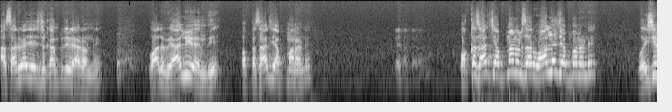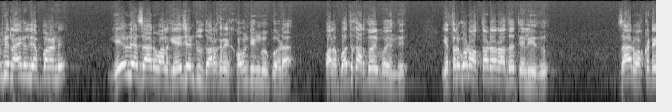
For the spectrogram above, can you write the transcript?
ఆ సర్వే చేసిన కంపెనీలు ఎక్కడ ఉన్నాయి? వాళ్ళ వాల్యూ ఏంది? ఒక్కసారి చెప్పమానండి. ఒక్కసారి చెప్పమానండి సార్ వాళ్ళే చెప్పమానండి. వైసీపీ నాయకులు చెప్పానండి ఏం లేదు సార్ వాళ్ళకి ఏజెంట్లు దొరకరు కౌంటింగ్ కూడా వాళ్ళ బతుకు అర్థమైపోయింది. ఇతను కూడా వస్తాడో రాదో తెలియదు సార్ ఒకటి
